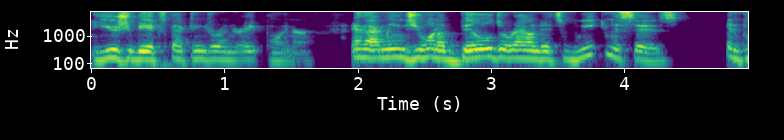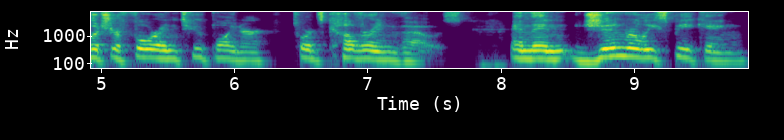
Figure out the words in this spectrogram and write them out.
you should be expecting to run your eight pointer. And that means you want to build around its weaknesses and put your four and two pointer towards covering those. And then generally speaking,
